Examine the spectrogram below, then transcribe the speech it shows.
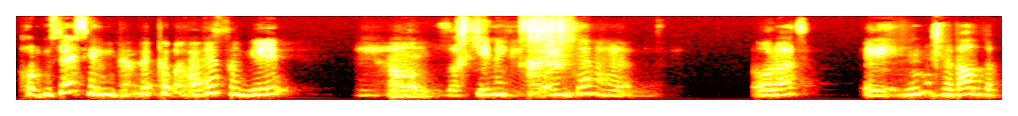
Porque ustedes en internet, ahora también lo- los tienen en 40 horas. Eh, no hemos hablado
